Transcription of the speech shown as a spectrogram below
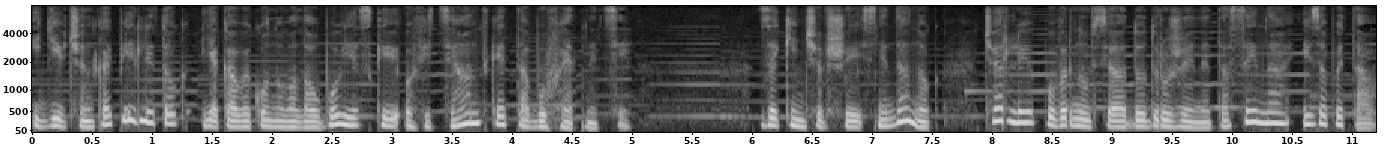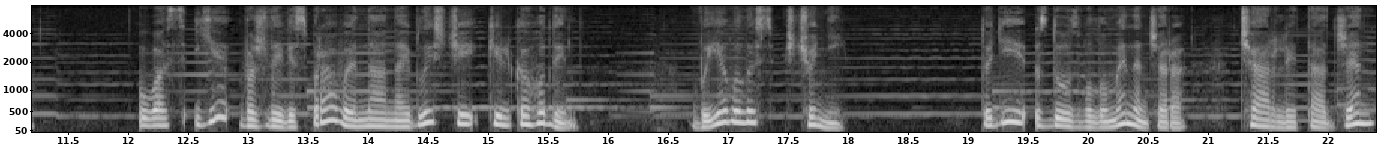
і дівчинка-підліток, яка виконувала обов'язки офіціантки та буфетниці. Закінчивши сніданок, Чарлі повернувся до дружини та сина і запитав: У вас є важливі справи на найближчі кілька годин? Виявилось, що ні. Тоді, з дозволу менеджера, Чарлі та Джен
